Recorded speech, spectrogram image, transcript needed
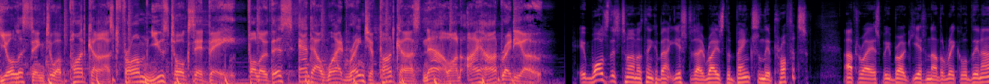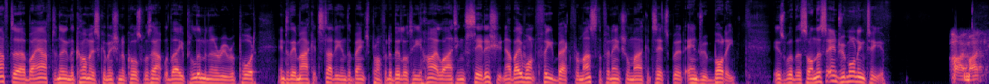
You're listening to a podcast from News Talk ZB. Follow this and our wide range of podcasts now on iHeartRadio. It was this time, I think, about yesterday, raised the banks and their profits after ASB broke yet another record. Then, after by afternoon, the Commerce Commission, of course, was out with a preliminary report into their market study and the bank's profitability, highlighting said issue. Now, they want feedback from us. The financial markets expert Andrew Body is with us on this. Andrew, morning to you. Hi, Mike.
